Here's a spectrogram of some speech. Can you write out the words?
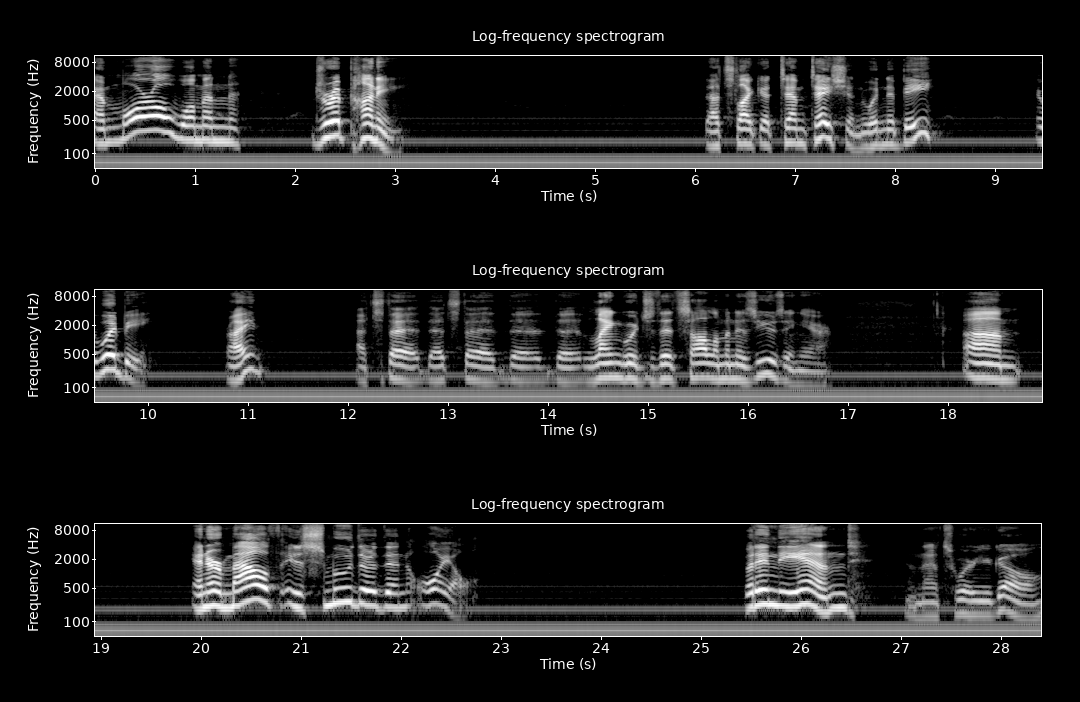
immoral woman drip honey That's like a temptation, wouldn't it be? It would be, right? That's the that's the the, the language that Solomon is using here. Um, and her mouth is smoother than oil. But in the end, and that's where you go,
